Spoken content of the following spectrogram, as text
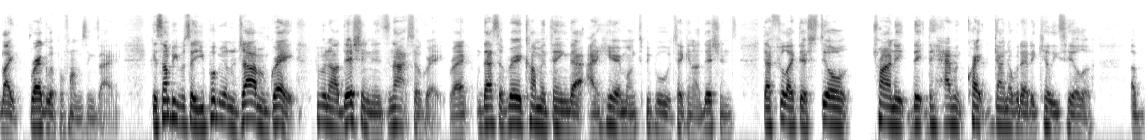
like regular performance anxiety. Because some people say you put me on the job, I'm great. People in audition, it's not so great, right? That's a very common thing that I hear amongst people who are taking auditions that feel like they're still trying to they, they haven't quite gotten over that Achilles heel of of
